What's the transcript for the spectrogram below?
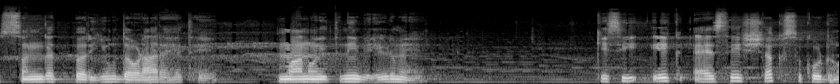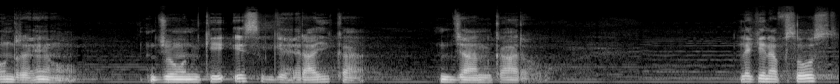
संगत पर यूँ दौड़ा रहे थे, मानो इतनी भीड़ में किसी एक ऐसे शख्स को ढूंढ रहे हों जो उनकी इस गहराई का जानकार हो। लेकिन अफसोस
